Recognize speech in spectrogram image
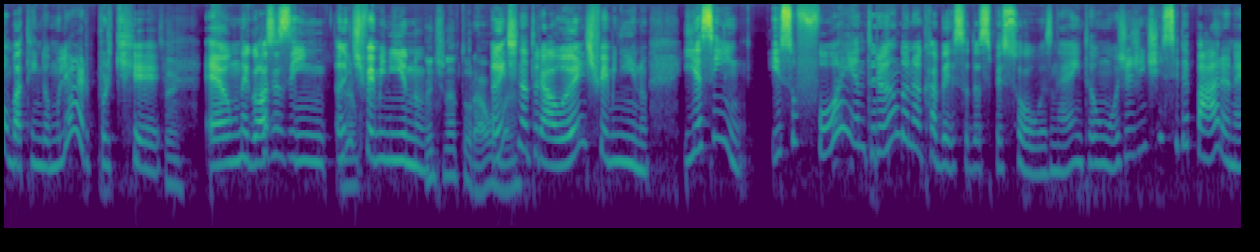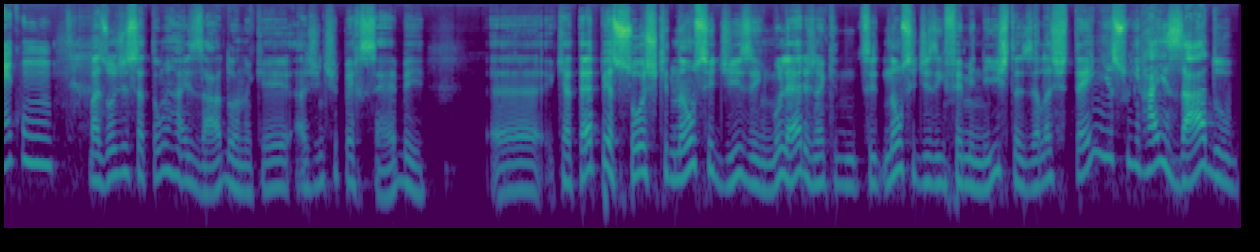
combatendo a mulher, porque Sim. é um negócio assim, antifeminino. Antinatural. Antinatural, né? antifeminino. E assim, isso foi entrando na cabeça das pessoas, né? Então hoje a gente se depara, né, com. Mas hoje isso é tão enraizado, Ana, que a gente percebe é, que até pessoas que não se dizem, mulheres, né, que se, não se dizem feministas, elas têm isso enraizado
